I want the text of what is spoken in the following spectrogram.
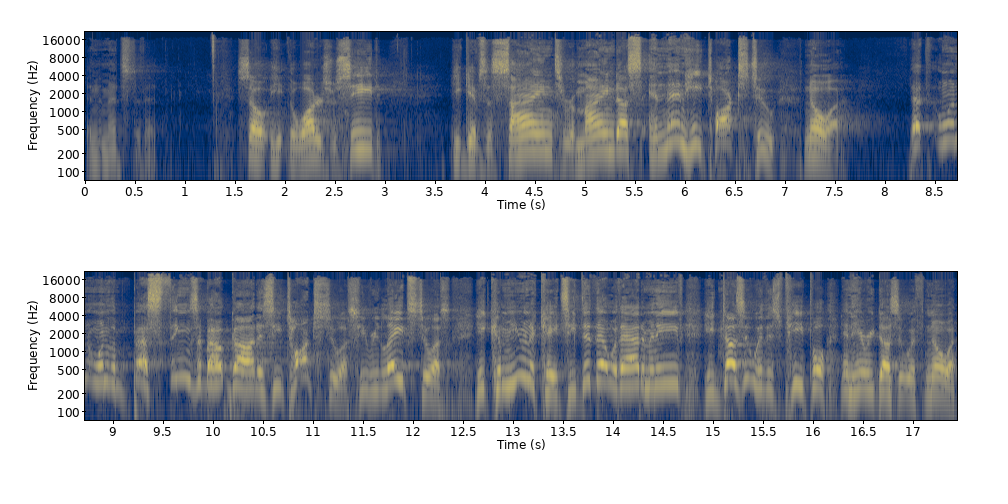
in the midst of it. So he, the waters recede. He gives a sign to remind us, and then he talks to Noah. That's one, one of the best things about God is he talks to us. He relates to us. He communicates. He did that with Adam and Eve. He does it with his people, and here he does it with Noah.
